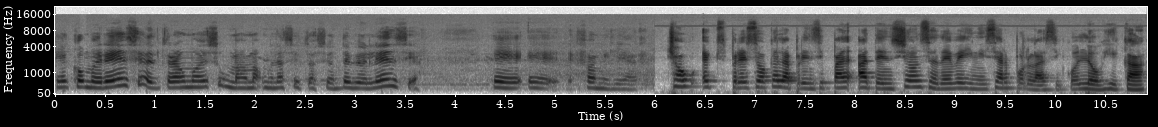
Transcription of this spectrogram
eh, como herencia del trauma de su mamá una situación de violencia. Eh, eh, familiar. Chow expresó que la principal atención se debe iniciar por la psicológica.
